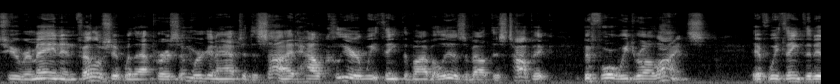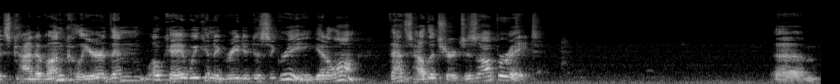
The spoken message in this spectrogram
to remain in fellowship with that person, we're going to have to decide how clear we think the Bible is about this topic before we draw lines. If we think that it's kind of unclear, then okay, we can agree to disagree and get along. That's how the churches operate. Um,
